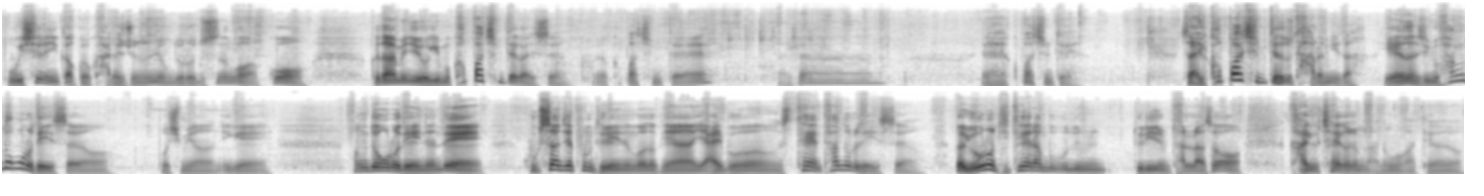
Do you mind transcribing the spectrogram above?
보기 싫으니까 그걸 가려주는 용도로도 쓰는 것 같고 그 다음에 이제 여기 뭐 컵받침대가 있어요. 컵받침대. 짜잔. 예, 컵받침대. 자, 이 컵받침대도 다릅니다. 얘는 지금 황동으로 돼 있어요. 보시면 이게 황동으로 돼 있는데 국산 제품 들어있는 거는 그냥 얇은 스텐 판으로 돼 있어요. 그러니까 이런 디테일한 부분들이 좀 달라서 가격 차이가 좀 나는 것 같아요.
